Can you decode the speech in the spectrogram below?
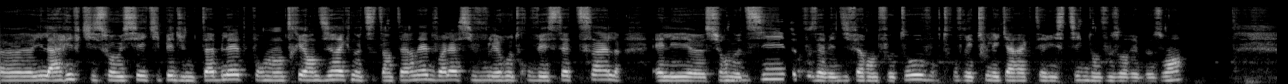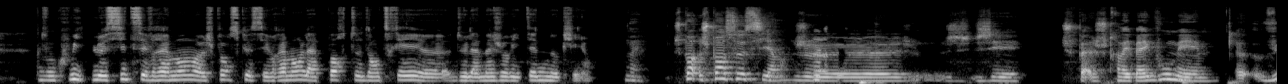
euh, il arrive qu'il soit aussi équipé d'une tablette pour montrer en direct notre site internet. Voilà, si vous voulez retrouver cette salle, elle est euh, sur notre mm. site. Vous avez différentes photos, vous retrouverez toutes les caractéristiques dont vous aurez besoin. Donc oui, le site, c'est vraiment, euh, je pense que c'est vraiment la porte d'entrée de la majorité de nos clients. Ouais. Je pense, je pense aussi. Hein, je, j'ai, je, je travaille pas avec vous, mais vu,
